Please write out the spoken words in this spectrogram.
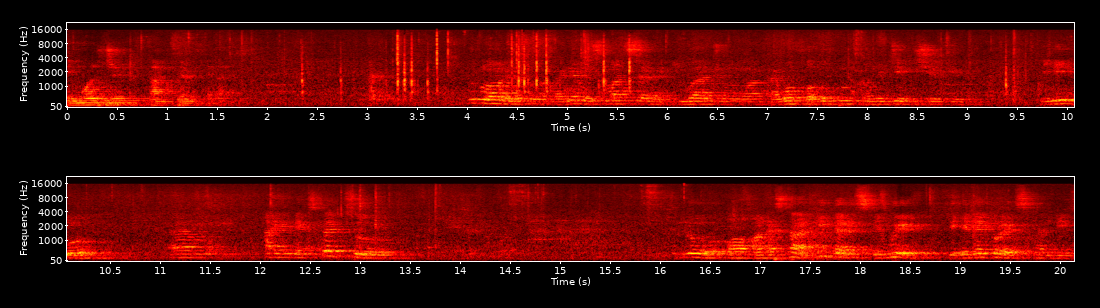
in monitoring campaign finance. Good morning, everyone. My name is Marcel Iwajunwa. I work for Open Community Initiative in Igbo. Um, I expect to know or understand if there is a way the electorate can be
